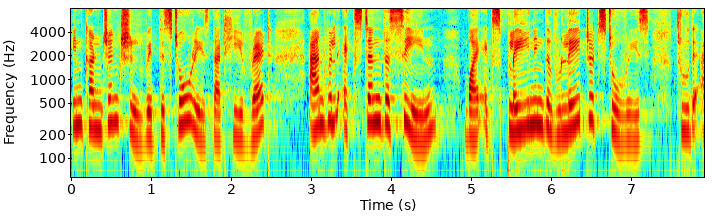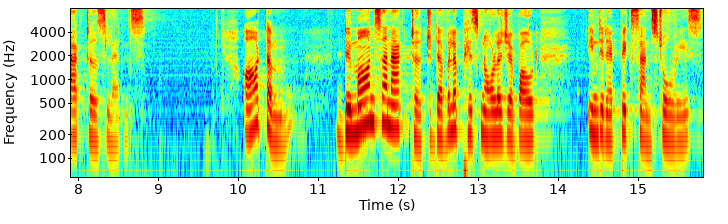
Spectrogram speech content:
in conjunction with the stories that he read and will extend the scene by explaining the related stories through the actor's lens. Artam demands an actor to develop his knowledge about Indian epics and stories.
